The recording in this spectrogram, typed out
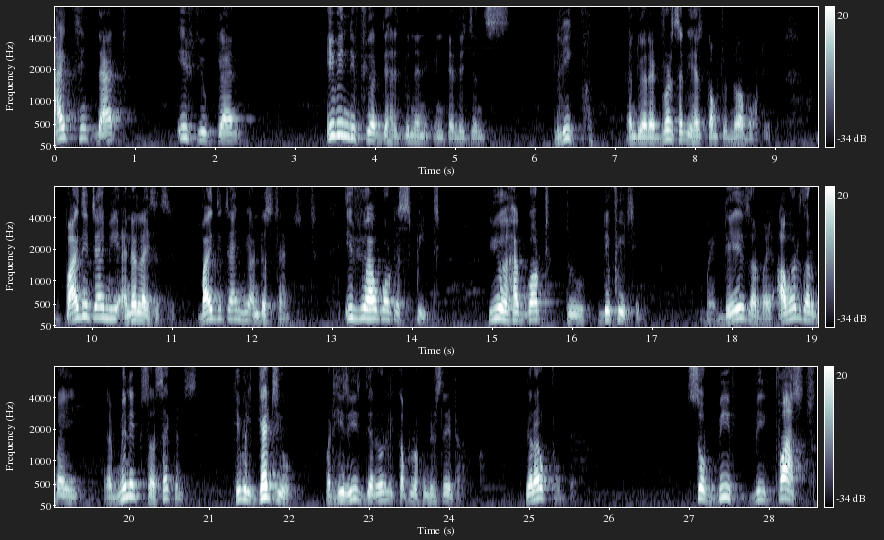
I think that if you can, even if there has been an intelligence leak and your adversary has come to know about it, by the time he analyzes it, by the time he understands it, if you have got a speed, you have got to defeat him by days or by hours or by uh, minutes or seconds. He will get you, but he reached there only a couple of minutes later. You're out from there. So be, be fast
